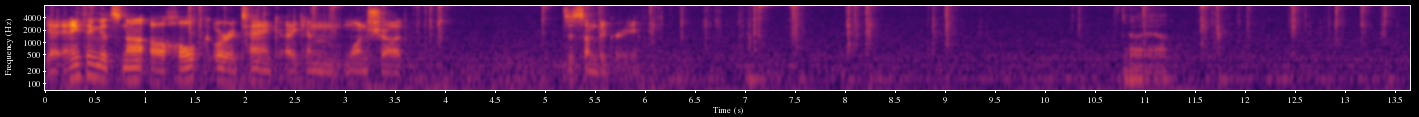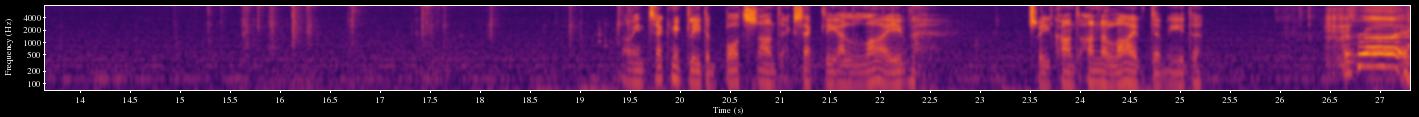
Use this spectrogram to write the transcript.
Yeah, anything that's not a Hulk or a tank, I can one-shot to some degree. Oh yeah. I mean, technically the bots aren't exactly alive, so you can't unalive them either. That's right.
